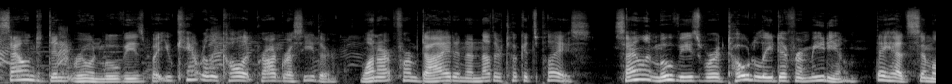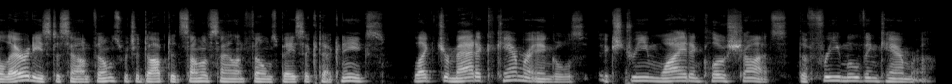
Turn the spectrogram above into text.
Sound didn't ruin movies, but you can't really call it progress either. One art form died and another took its place. Silent movies were a totally different medium. They had similarities to sound films, which adopted some of silent film's basic techniques, like dramatic camera angles, extreme wide and close shots, the free moving camera.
